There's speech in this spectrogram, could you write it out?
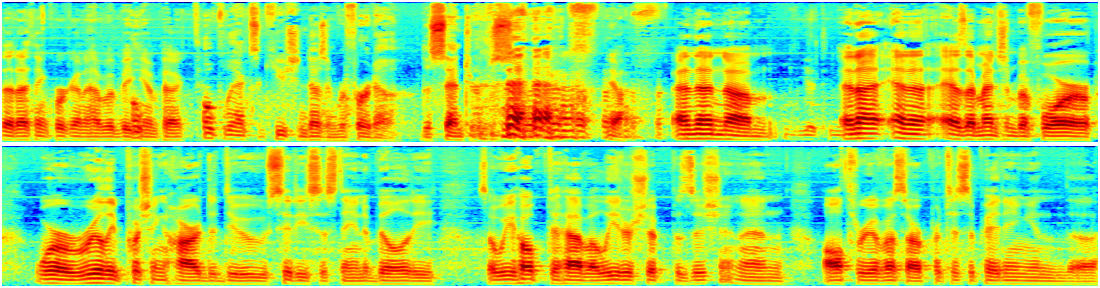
that I think we're going to have a big Ho- impact. Hopefully, execution doesn't refer to the centers. yeah, and then um, and I and uh, as I mentioned before, we're really pushing hard to do city sustainability. So we hope to have a leadership position, and all three of us are participating in the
